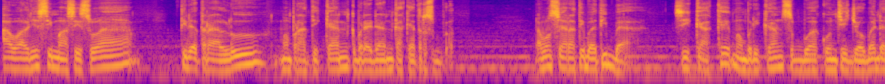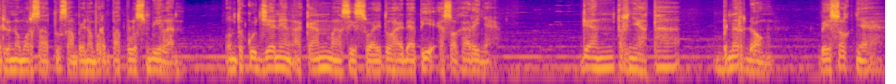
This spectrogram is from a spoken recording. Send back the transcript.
Awalnya si mahasiswa tidak terlalu memperhatikan keberadaan kakek tersebut. Namun secara tiba-tiba, si kakek memberikan sebuah kunci jawaban dari nomor 1 sampai nomor 49 untuk ujian yang akan mahasiswa itu hadapi esok harinya. Dan ternyata benar dong, besoknya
